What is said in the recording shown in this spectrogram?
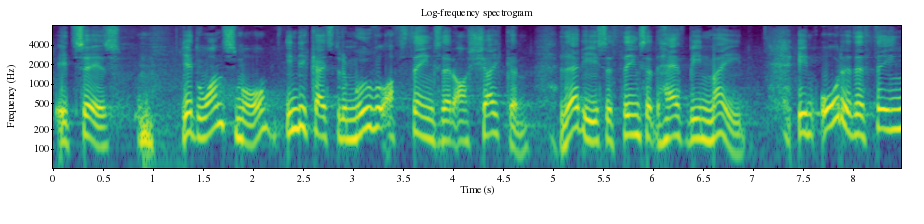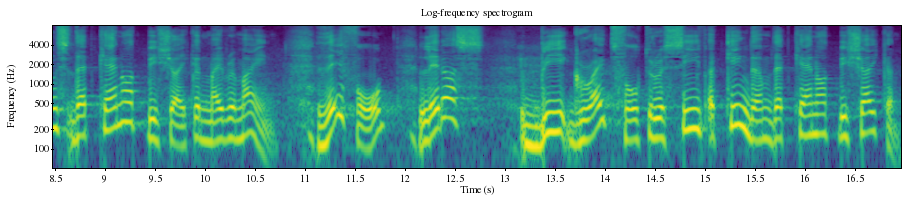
it says, Yet once more indicates the removal of things that are shaken, that is, the things that have been made in order the things that cannot be shaken may remain. Therefore, let us be grateful to receive a kingdom that cannot be shaken.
